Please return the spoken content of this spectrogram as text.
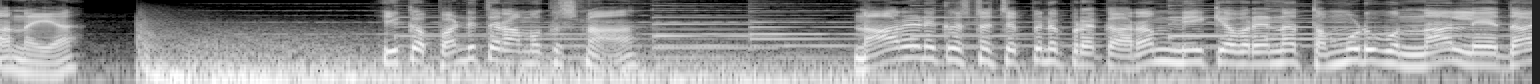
అన్నయ్య. ఇక పండిత రామకృష్ణ నారాయణకృష్ణ చెప్పిన ప్రకారం మీకెవరైనా తమ్ముడు ఉన్నా లేదా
